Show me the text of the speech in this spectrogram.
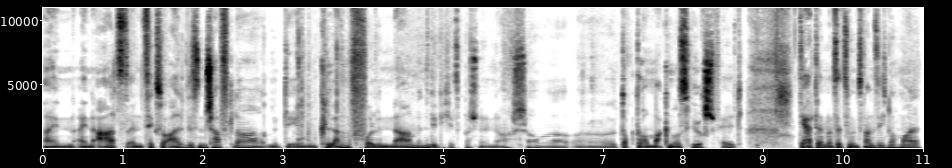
ein, ein Arzt, ein Sexualwissenschaftler mit dem klangvollen Namen, den ich jetzt mal schnell nachschaue, äh, Dr. Magnus Hirschfeld, der hat dann 1927 nochmal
